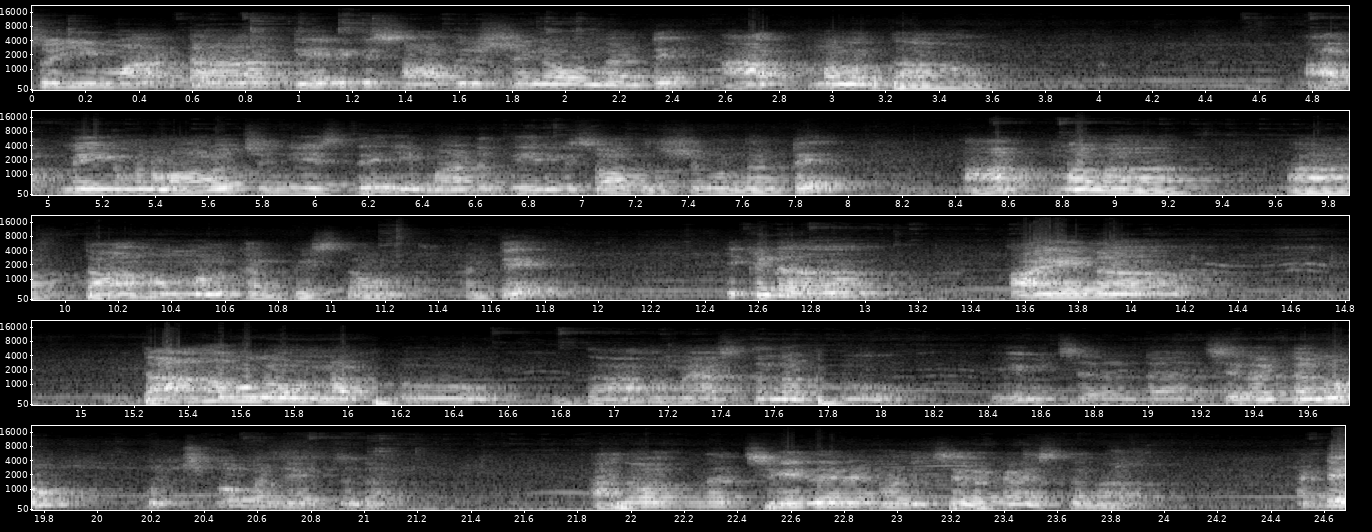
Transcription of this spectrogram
సో ఈ మాట దేనికి సాదృశ్యంగా ఉందంటే ఆత్మల దాహం. ఆత్మీయంగా మనం ఆలోచన చేస్తే ఈ మాట దేనికి సాదృశ్యంగా ఉందంటే ఆత్మల ఆ దాహం మనకు కనిపిస్తూ ఉంది. అంటే ఇక్కడ ఆయన దాహముగా ఉన్నప్పుడు దాహం వేస్తున్నప్పుడు ఏమి ఇచ్చారంట చిరకను పుచ్చుకోమని చెప్తున్నారు అర్థమవుతుందా? చేదైనటువంటి చిరకను ఇస్తున్నారు. అంటే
